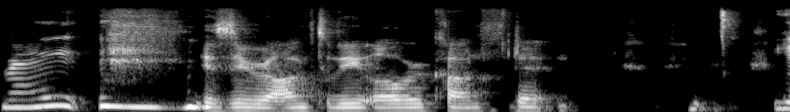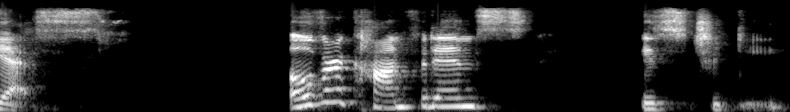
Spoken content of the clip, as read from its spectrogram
Right? Is it wrong to be overconfident Yes. Overconfidence is tricky,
